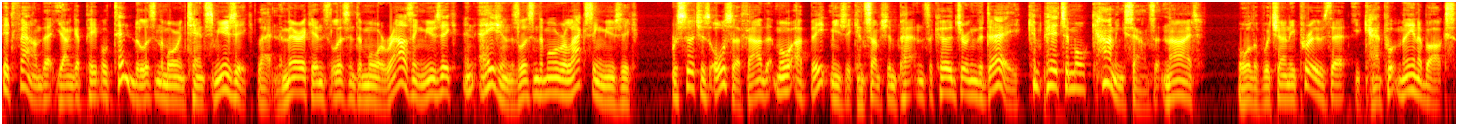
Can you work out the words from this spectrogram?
It found that younger people tended to listen to more intense music, Latin Americans listen to more arousing music, and Asians listen to more relaxing music. Researchers also found that more upbeat music consumption patterns occurred during the day compared to more calming sounds at night, all of which only proves that you can't put me in a box.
